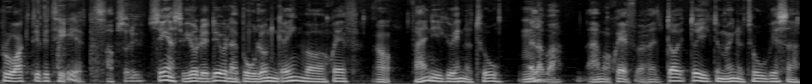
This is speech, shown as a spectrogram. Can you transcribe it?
proaktivitet. Absolut. Senast vi gjorde det, det var när Bo Lundgren var chef. Ja. För han gick ju in och tog, eller va, när han var chef i alla fall, då, då gick de in och tog vissa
